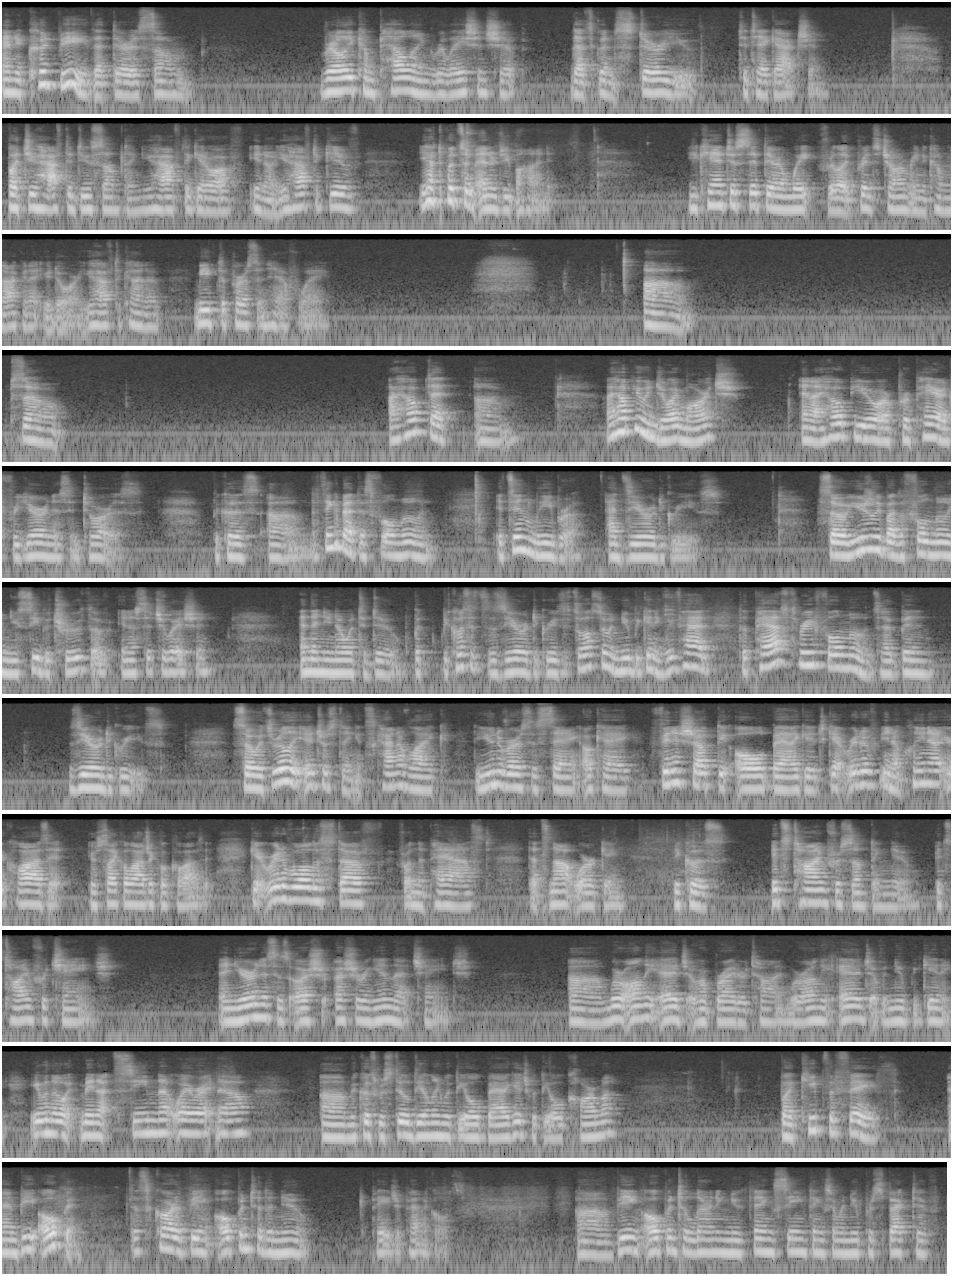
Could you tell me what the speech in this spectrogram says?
And it could be that there is some really compelling relationship that's going to stir you to take action. But you have to do something. You have to get off, you know, you have to give, you have to put some energy behind it. You can't just sit there and wait for like Prince Charming to come knocking at your door. You have to kind of meet the person halfway. Um, so, I hope that, um, I hope you enjoy March and I hope you are prepared for Uranus and Taurus. Because um, the thing about this full moon, it's in Libra at zero degrees. So usually by the full moon, you see the truth of in a situation, and then you know what to do. But because it's zero degrees, it's also a new beginning. We've had the past three full moons have been zero degrees. So it's really interesting. It's kind of like the universe is saying, okay, finish up the old baggage, get rid of, you know, clean out your closet, your psychological closet. Get rid of all the stuff from the past that's not working because it's time for something new. It's time for change. And Uranus is usher, ushering in that change. Um, we're on the edge of a brighter time. We're on the edge of a new beginning. Even though it may not seem that way right now, um, because we're still dealing with the old baggage, with the old karma, but keep the faith and be open. This card of being open to the new, Page of Pentacles. Uh, being open to learning new things, seeing things from a new perspective.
